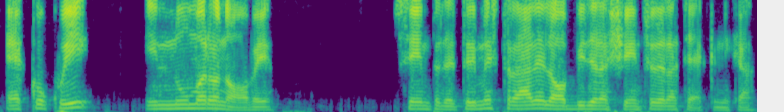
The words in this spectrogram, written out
Ecco qui il numero 9, sempre del trimestrale Lobby della Scienza e della Tecnica.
